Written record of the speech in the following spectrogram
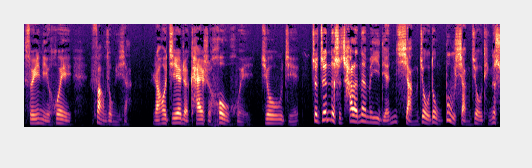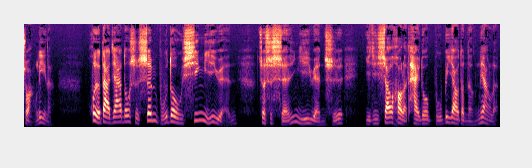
所以你会放纵一下，然后接着开始后悔纠结，这真的是差了那么一点想就动不想就停的爽利呢。或者大家都是身不动心已远，这是神已远驰，已经消耗了太多不必要的能量了。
